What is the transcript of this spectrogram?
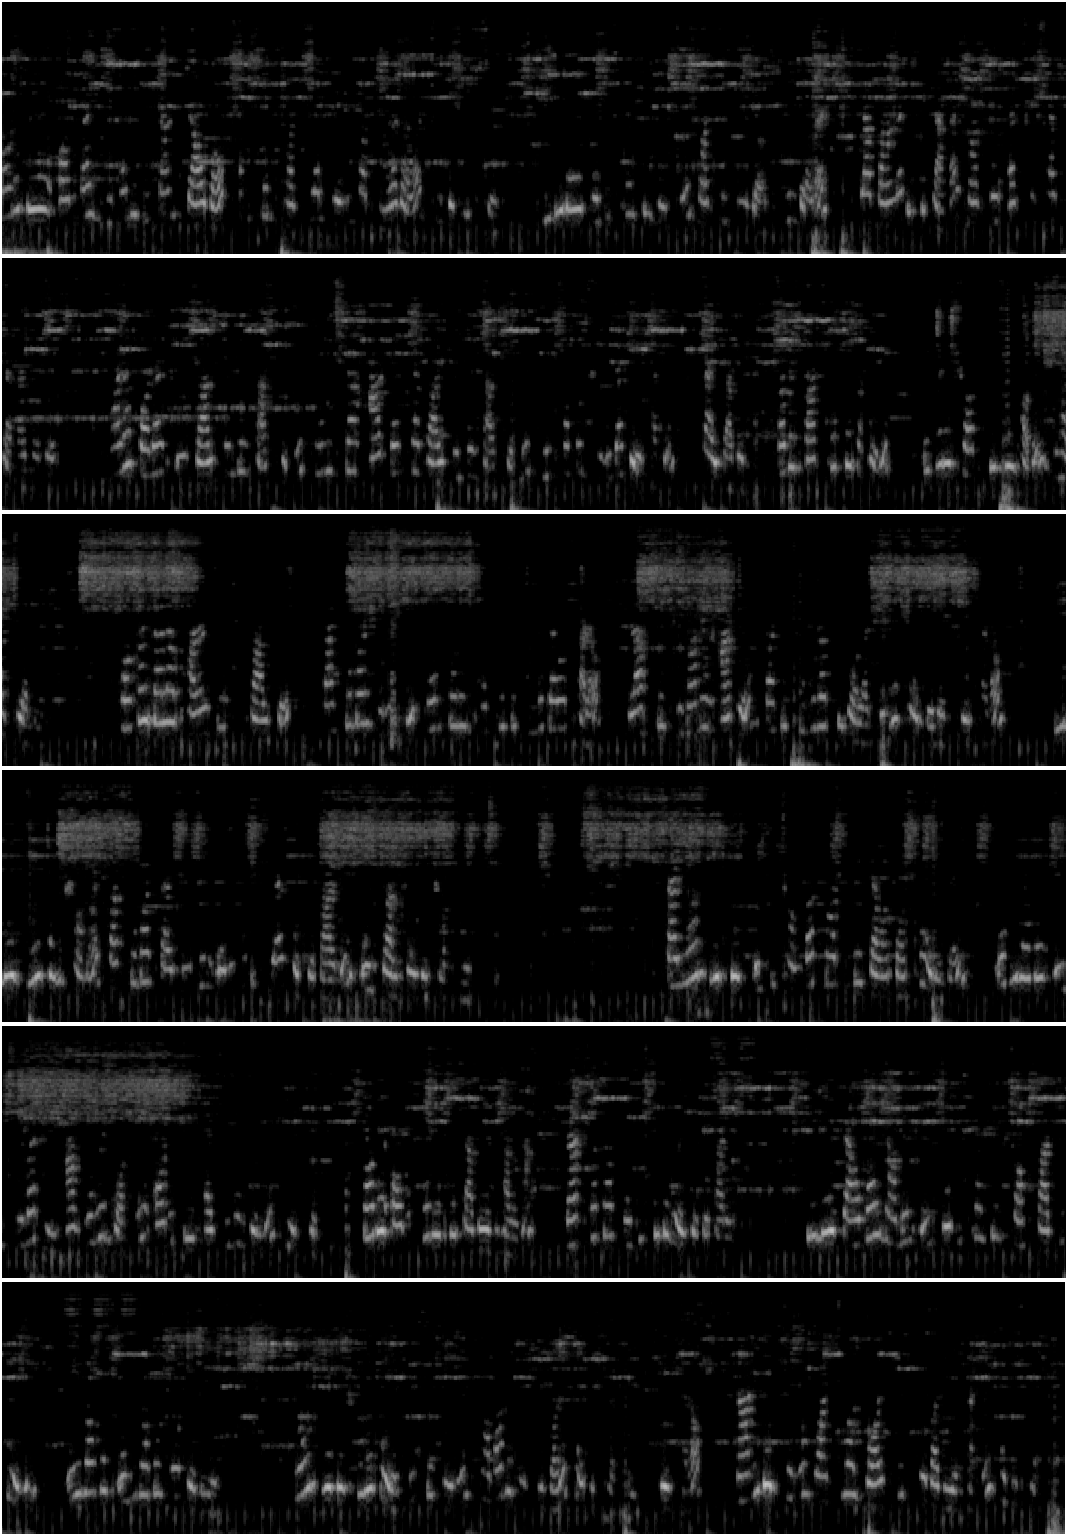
জনপ্রিয় অনলাইন বিপণি বিতান চাওবাও পুলিশের ভার্চুয়াল প্রেমিকা ভাড়া দেওয়ার সুযোগ দিচ্ছে। বিনিময়ে প্রতিষ্ঠানটি দিচ্ছে মাত্র দুই ডলার, যা বাংলাদেশি টাকায় মাত্র একশো ষাট টাকার মতো। ভাড়া করার এই গার্লফ্রেন্ডের কাছ থেকে পুরুষরা আর দশটা গার্লফ্রেন্ডের কাছ থেকে যে সকল সুবিধা পেয়ে থাকে, তাই পাবেন। তবে পার্থক্যটা হলো, এখানে সবকিছুই হবে ভার্চুয়ালি সকালবেলা ভারতের কাস্টমার পুরুষকে ফোন করে ঘুম তুলে দেওয়া ছাড়াও রাত্রে ঘুমানোর আগেও তাকে শুভরাত্রি বলার জন্য ফোন দেবেন এছাড়াও দিনের যে কোনো সময় কাস্টমার তার নিজের অনুভূতি শেয়ার করতে পারবেন ওই গার্লফ্রেন্ডের সঙ্গে তাইওয়ান ভিত্তিক একটি সংবাদ মাধ্যমের দেওয়া তথ্য অনুযায়ী, অভিনব এই সেবাটি আগ্রহের বশে অনেকেই একদিনের জন্য কিনছেন তবে অবস্থারূপে তাদের ধারণা ব্যবসাটা প্রতিষ্ঠিত হয়ে যেতে পারে। চীনের তাওবাও নামের এই প্রতিষ্ঠানটির সব কার্যক্রমই এই রকম অভিনবত্ব নিয়ে ড্রোন থেকে শুরু করে দিনের সামান্য বিক্রি করে প্রতিষ্ঠানটি। এছাড়াও নারীদের জন্য ভার্চুয়াল সেবা দিয়ে থাকে প্রতিষ্ঠানটি।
